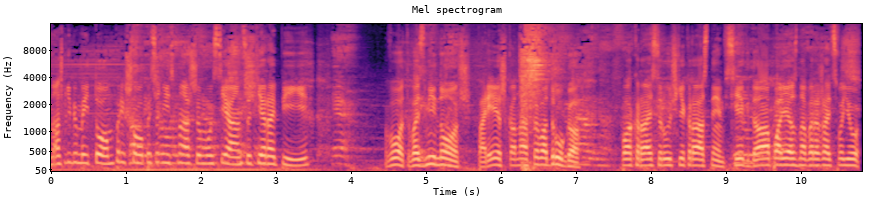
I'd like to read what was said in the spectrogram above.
Наш любимый Том пришел присоединиться к нашему сеансу терапии. Вот, возьми нож. Порежь-ка нашего друга. Покрась ручки красным. Всегда полезно выражать свою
